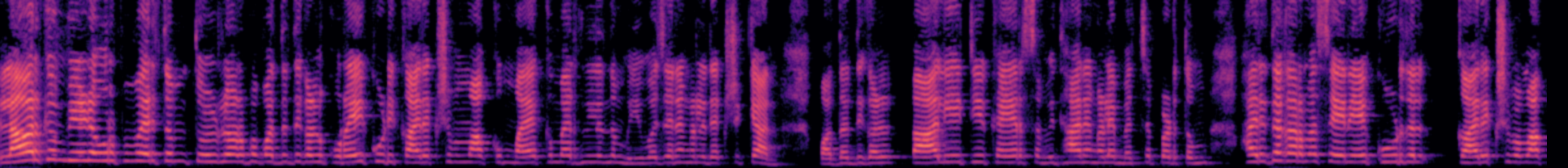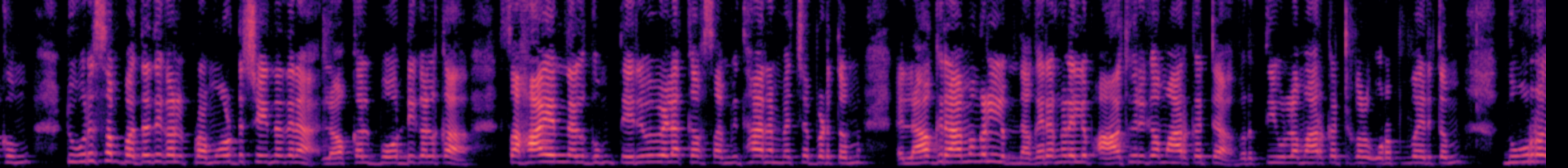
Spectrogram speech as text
എല്ലാവർക്കും വീട് ഉറപ്പുവരുത്തും തൊഴിലുറപ്പ് പദ്ധതികൾ കുറെ കൂടി കാര്യക്ഷമമാക്കും മയക്കുമരുന്നിൽ നിന്നും യുവജനങ്ങളെ രക്ഷിക്കാൻ പദ്ധതികൾ പാലിയേറ്റീവ് കെയർ സംവിധാനങ്ങളെ മെച്ചപ്പെടുത്തും ഹരിതകർമ്മസേനയെ കൂടുതൽ കാര്യക്ഷമമാക്കും ടൂറിസം പദ്ധതികൾ പ്രൊമോട്ട് ചെയ്യുന്നതിന് ലോക്കൽ ബോർഡുകൾക്ക് സഹായം നൽകും തെരുവ് വിളക്ക് സംവിധാനം മെച്ചപ്പെടുത്തും എല്ലാ ഗ്രാമങ്ങളിലും നഗരങ്ങളിലും ആധുനിക മാർക്കറ്റ് വൃത്തിയുള്ള മാർക്കറ്റുകൾ ഉറപ്പുവരുത്തും നൂറ്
